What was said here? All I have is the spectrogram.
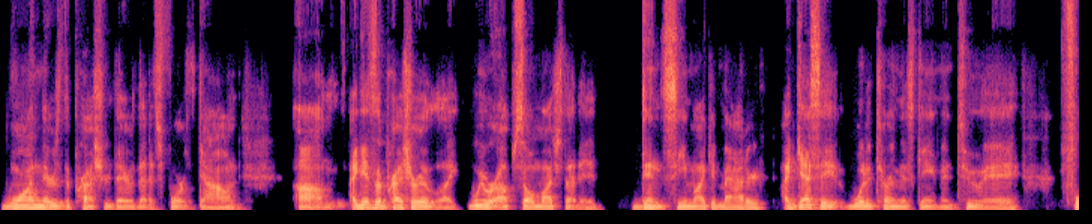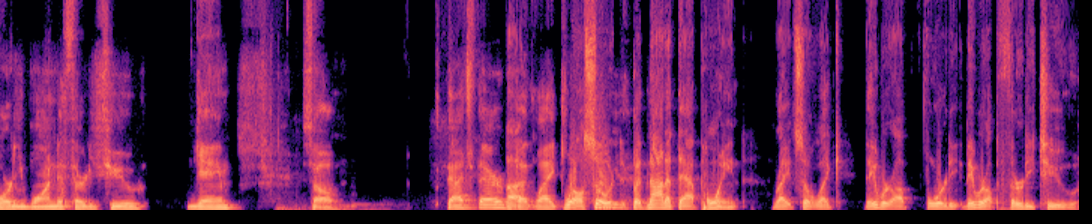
one, there's the pressure there that it's fourth down. Um, I guess the pressure, like, we were up so much that it didn't seem like it mattered. I guess it would have turned this game into a 41 to 32 game. So that's there, uh, but like, well, so, but not at that point, right? So, like, they were up 40, they were up 32,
